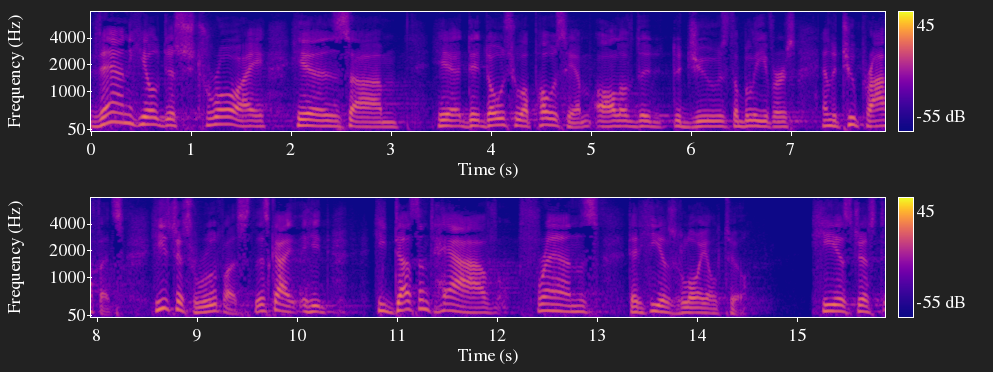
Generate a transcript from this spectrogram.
Then he'll destroy his, um, his, those who oppose him, all of the, the Jews, the believers, and the two prophets. He's just ruthless. This guy, he, he doesn't have friends that he is loyal to. He is just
